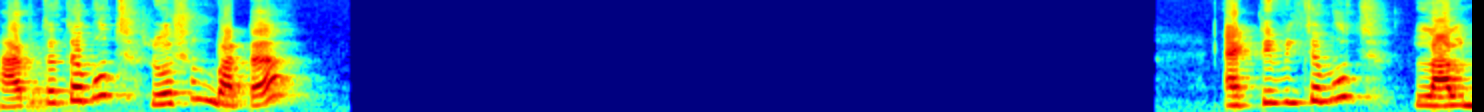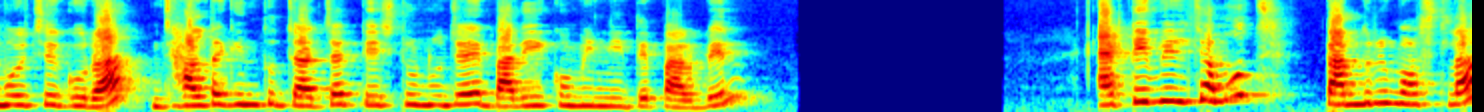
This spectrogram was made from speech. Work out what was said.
হাফ চা চামচ রসুন বাটা, এক টেবিল চামচ লাল মরিচের গুঁড়া। ঝালটা কিন্তু যার যার টেস্ট অনুযায়ী বাড়িয়ে কমিয়ে নিতে পারবেন। এক টেবিল চামচ তান্দুরি মশলা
